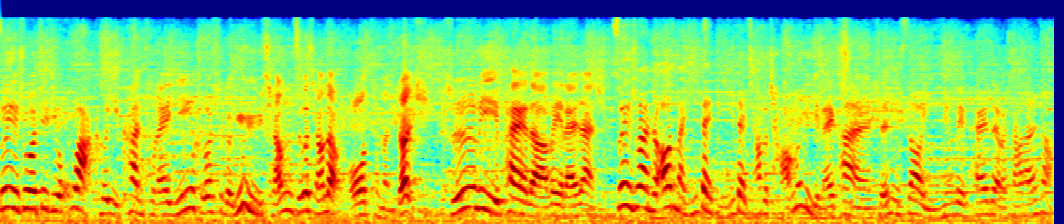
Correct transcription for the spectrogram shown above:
所以说这句话可以看出来，银河是个遇强则强的奥特曼战士，实力派的未来战士。所以说按照奥特曼一代比一代强的常理来看，神秘四奥已经被拍在了沙滩上。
